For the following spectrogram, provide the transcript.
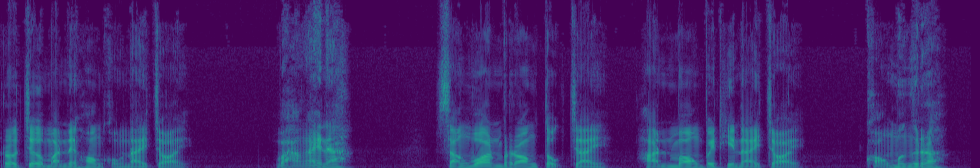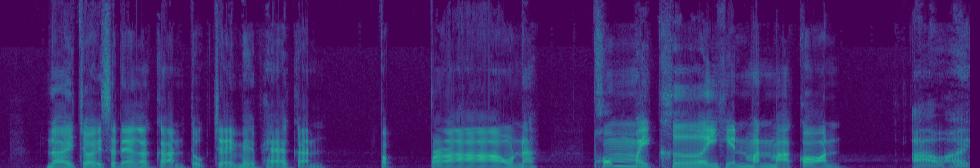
เราเจอมันในห้องของนายจอย ว่าไงนะ สังวรร้องตกใจ หันมองไปที่นายจอย ของมึงเหรอ นายจ่อยแสดงอาการตกใจไม่แพ้กันปเปล่านะผมไม่เคยเห็นมันมาก่อนอ้าวเฮ้ย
